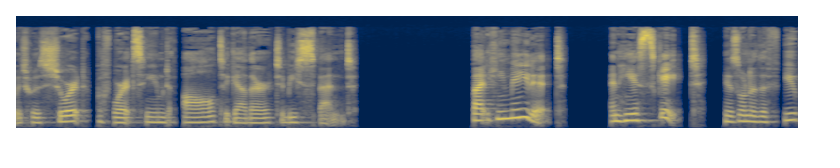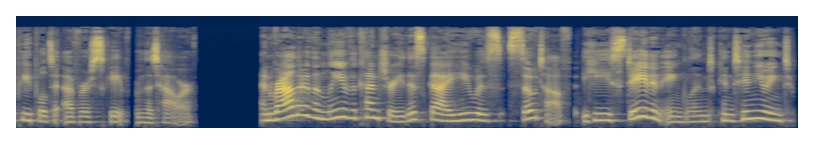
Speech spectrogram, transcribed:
which was short before it seemed altogether to be spent. But he made it, and he escaped. He was one of the few people to ever escape from the tower. And rather than leave the country, this guy, he was so tough. He stayed in England, continuing to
